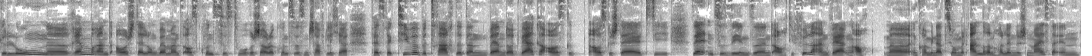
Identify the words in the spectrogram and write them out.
gelungene Rembrandt-Ausstellung, wenn man es aus kunsthistorischer oder kunstwissenschaftlicher Perspektive betrachtet. Dann werden dort Werke ausge ausgestellt, die selten zu sehen sind, auch die Fülle an Werken, auch in Kombination mit anderen holländischen MeisterInnen.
